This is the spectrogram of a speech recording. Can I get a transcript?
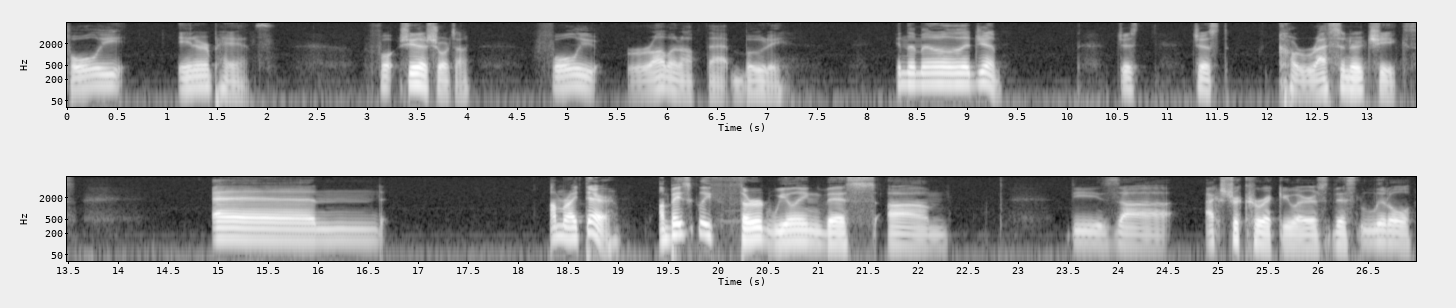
fully in her pants. Full, she has shorts on. Fully rubbing up that booty in the middle of the gym. Just just caressing her cheeks. And I'm right there. I'm basically third wheeling this um, these uh, extracurriculars, this little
